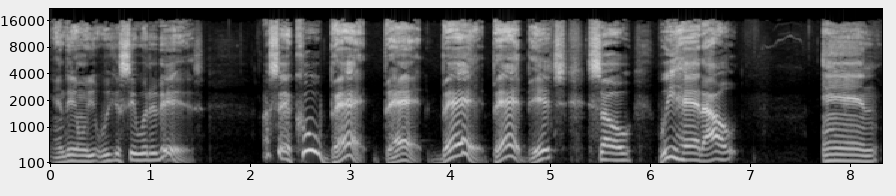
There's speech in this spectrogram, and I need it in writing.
and then we, we can see what it is." I said, "Cool, bad, bad, bad, bad, bitch." So we head out, and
